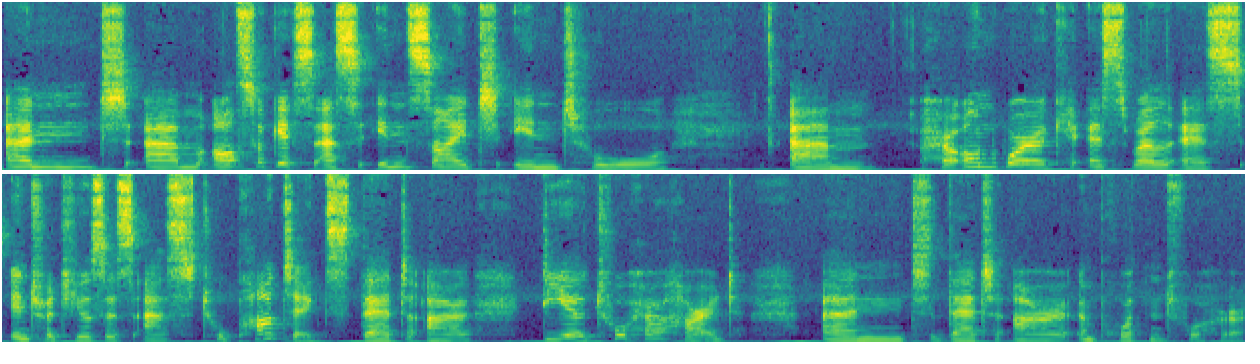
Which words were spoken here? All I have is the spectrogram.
and um, also gives us insight into um, her own work as well as introduces us to projects that are dear to her heart and that are important for her.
